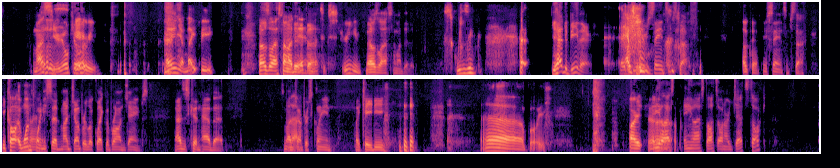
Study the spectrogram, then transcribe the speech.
Am I a That is serial killer? i mean you might be That was the last time I did it. Though. that's extreme That was the last time I did it. squeezing You had to be there. He was saying some stuff. okay He's saying some stuff. He called at one point. He said my jumper looked like LeBron James. I just couldn't have that. So my No. jumper's clean, like KD. oh boy All right. Any Uh, last any last thoughts on our Jets talk?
